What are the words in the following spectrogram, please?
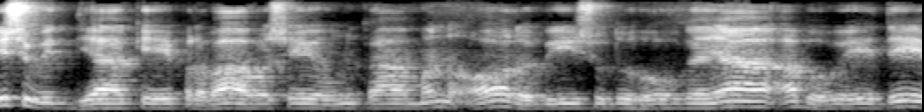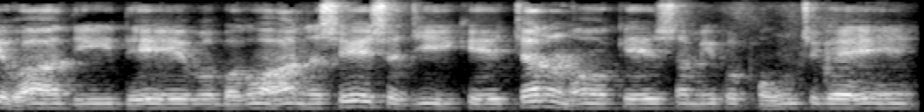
इस विद्या के प्रभाव से उनका मन और भी शुद्ध हो गया। अब वे देवादि देव भगवान शेष जी के चरणों के समीप पहुँच गए।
